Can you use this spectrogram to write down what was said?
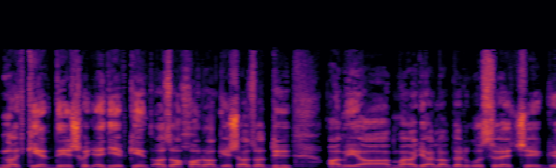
nagy kérdés, hogy egyébként az a harag és az a dű, ami a Magyar Labdarúgó Szövetség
